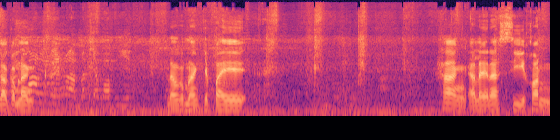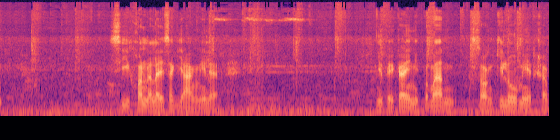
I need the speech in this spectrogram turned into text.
เรากำลังห้องเลี้ยงเหรอมันจะบ่ผิดเรากำลังจะไป ห้างอะไรนะซีคอนซีคอนอะไรสักอย่างนี่แหละ อยู่ใกล้ๆนี่ประมาณ 2 กิโลเมตรครับ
